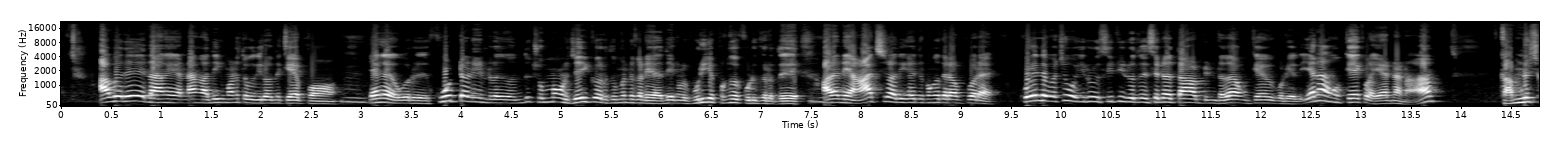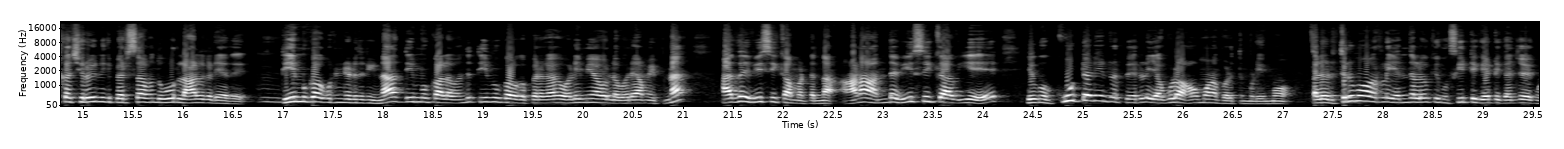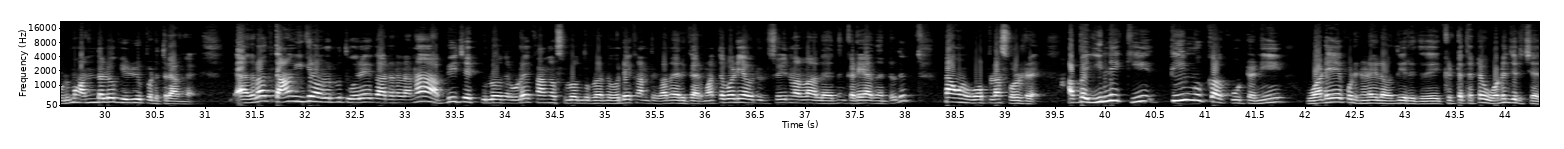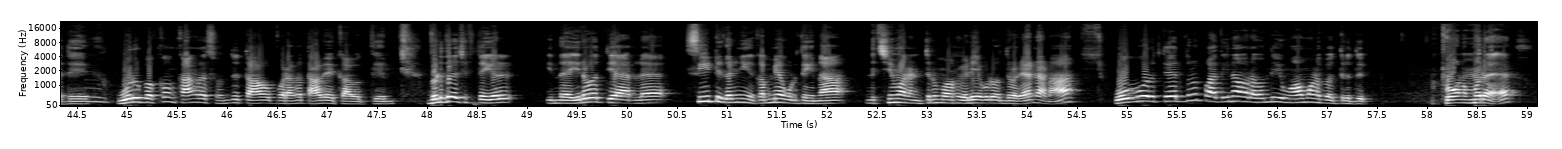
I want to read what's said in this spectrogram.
அவரு நாங்க நாங்க அதிகமான தொகுதியில வந்து கேட்போம். ஏங்க ஒரு கூட்டணின்றது வந்து சும்மா ஒரு ஜெயிக்கிறது மட்டும் கிடையாது. எங்களுக்கு உரிய பங்கு கொடுக்கறது. ஆனா நீ ஆட்சியில் அதிகாரத்தில் பங்கு தராம போற. குறைந்தபட்சம் ஒரு இருபது சீட்டு இருபது சீட்டை தா அப்படின்றத அவங்க கேட்கக்கூடியது. ஏன்னா அவங்க கேட்கல. ஏன்னா கம்யூனிஸ்ட் கட்சியிலும் இன்னைக்கு பெருசா வந்து ஊர்ல ஆள் கிடையாது. திமுக கூட்டணி எடுத்துட்டீங்கன்னா திமுகல வந்து திமுகவுக்கு பிறகாக வலிமையா உள்ள ஒரே அமைப்புனா அது விசிகா மட்டும்தான். ஆனா அந்த விசிகாவையே இவங்க கூட்டணின்ற பேர்ல எவ்வளவு அவமானப்படுத்த முடியுமோ தலைவர் திருமாவர்களை எந்த அளவுக்கு இவங்க சீட்டு கேட்டு கஞ்ச வைக்க முடியுமோ அந்த அளவுக்கு இழிவுபடுத்துறாங்க. அதெல்லாம் தாங்கிக்கணும் அவர் இருக்கிறது ஒரே காரணம் என்னன்னா பிஜேபி உள்ள வந்து கூட காங்கிரஸ் உள்ள வந்து கூட ஒரே காரணத்துக்காக தான் இருக்காரு. மற்றபடி அவர் சுயநலம் அதுல எதுவும் கிடையாதுன்றது நான் உங்களுக்கு ஓப்பனா சொல்றேன். அப்ப இன்னைக்கு திமுக கூட்டணி உடையக்கூடிய நிலையில வந்து இருக்குது. கிட்டத்தட்ட உடைஞ்சிருச்சு அது. ஒரு பக்கம் காங்கிரஸ் வந்து தாவ போறாங்க தாவேக்காவுக்கு. விடுதலை சிறுத்தைகள் இந்த இருபத்தி ஆறுல சீட்டுகள் நீங்க கம்மியா கொடுத்தீங்கன்னா நிச்சயமா நான் திரும்ப அவர் வெளியே கூட வந்துடுவார் ஏன்டானா ஒவ்வொரு தேர்தலும் பாத்தீங்கன்னா அவரை வந்து இவங்க அவமானப்படுத்துறது. போன முறை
